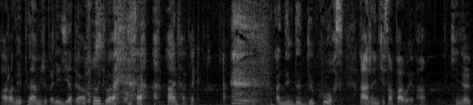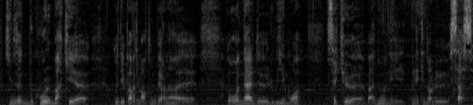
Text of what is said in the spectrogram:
Ah, j'en ai plein, mais je vais pas les dire, t'es un fou, toi. ah, non, d'accord. Anecdote de course. Ah, j'en ai une qui est sympa, ouais. Enfin, qui, nous a beaucoup euh, marqué euh, au départ du marathon de Berlin, euh, Ronald, Louis et moi. C'est que bah, nous, on, est, on était dans le SAS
